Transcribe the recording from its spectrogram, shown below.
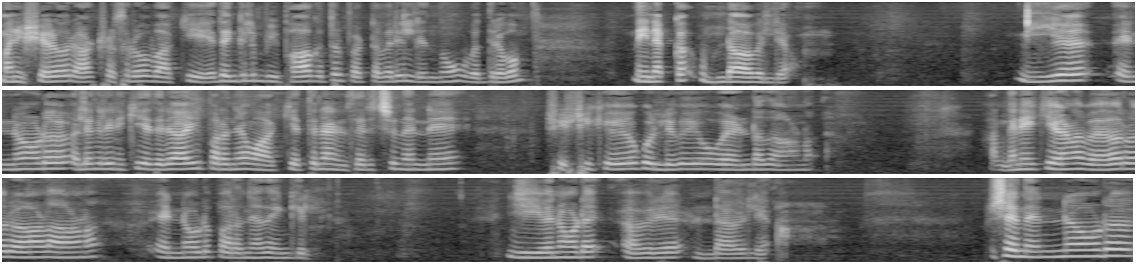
മനുഷ്യരോ രാക്ഷസരോ ബാക്കി ഏതെങ്കിലും വിഭാഗത്തിൽപ്പെട്ടവരിൽ നിന്നോ ഉപദ്രവം നിനക്ക് ഉണ്ടാവില്ല. നീ എന്നോട് അല്ലെങ്കിൽ എനിക്ക് എതിരായി പറഞ്ഞ വാക്യത്തിനനുസരിച്ച് നിന്നെ ശിക്ഷിക്കുകയോ കൊല്ലുകയോ വേണ്ടതാണ്. അങ്ങനെയൊക്കെയാണ് വേറൊരാളാണ് എന്നോട് പറഞ്ഞതെങ്കിൽ ജീവനോടെ അവർ ഉണ്ടാവില്ല. പക്ഷെ നിന്നോട്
